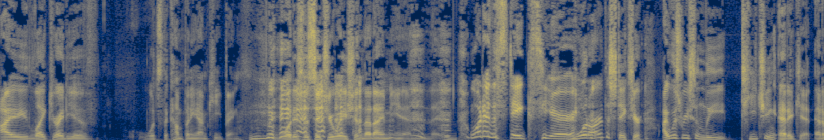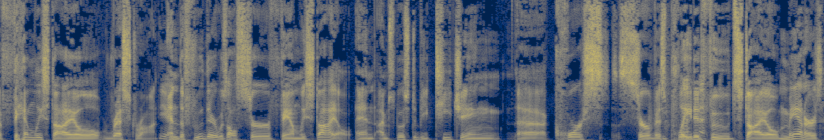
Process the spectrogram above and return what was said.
I like your idea of what's the company I'm keeping? what is the situation that I'm in? What are the stakes here? What are the stakes here? I was recently teaching etiquette at a family style restaurant, Yeah. and the food there was all served family style. And I'm supposed to be teaching uh, course service plated food style manners,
